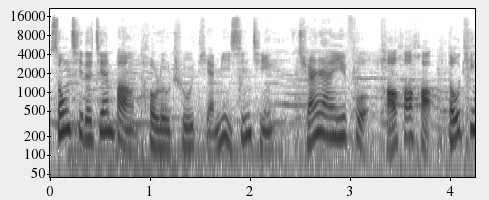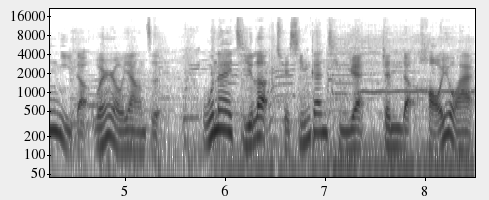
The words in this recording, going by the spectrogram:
耸起的肩膀透露出甜蜜心情，全然一副好好好都听你的温柔样子，无奈极了却心甘情愿，真的好有爱。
